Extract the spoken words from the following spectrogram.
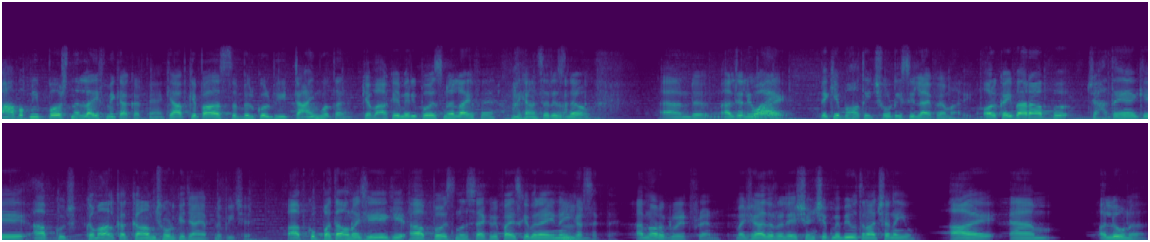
आप अपनी पर्सनल लाइफ में क्या करते हैं? क्या आपके पास बिल्कुल भी टाइम होता है? क्या वाकई मेरी पर्सनल लाइफ है? The answer is no and I tell you why देखिए बहुत ही छोटी सी लाइफ है हमारी। और कई बार आप चाहते हैं कि आप कुछ कमाल का काम छोड़ के जाए अपने पीछे। आपको पता होना चाहिए कि आप पर्सनल सेक्रीफाइस के बिना ये नहीं कर सकते। I am not a great friend मैं शायद रिलेशनशिप में भी उतना अच्छा नहीं हूँ। आई एम अलोनर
